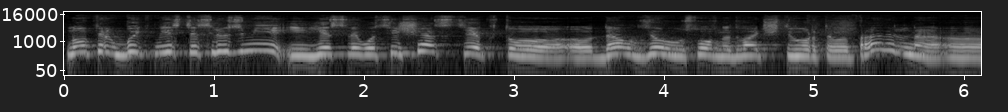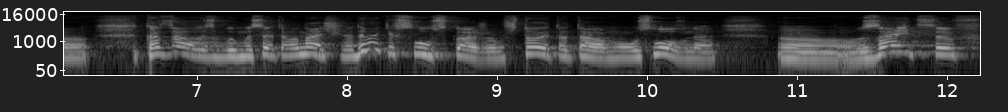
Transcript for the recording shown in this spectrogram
Ну, во-первых, быть вместе с людьми, и если вот сейчас те, кто э, дал дёру условно 24-го, правильно, э, казалось бы, мы с этого начали, давайте вслух скажем, что это там условно э, Зайцев,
